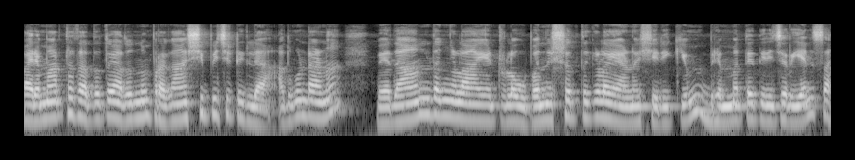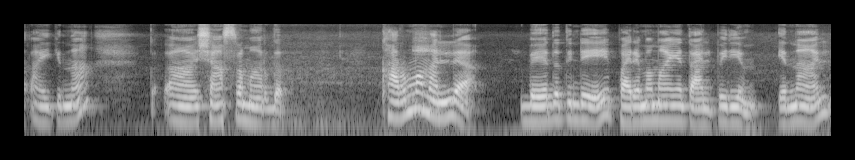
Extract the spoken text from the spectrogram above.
പരമാർത്ഥ തത്വത്തെ അതൊന്നും പ്രകാശിപ്പിച്ചിട്ടില്ല. അതുകൊണ്ടാണ് വേദാന്തങ്ങളായിട്ടുള്ള ഉപനിഷത്തുകളെയാണ് ശരിക്കും ബ്രഹ്മത്തെ തിരിച്ചറിയാൻ സഹായിക്കുന്ന ശാസ്ത്രമാർഗം. കർമ്മമല്ല വേദത്തിന്റെ പരമമായ താല്പര്യം എന്നാൽ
